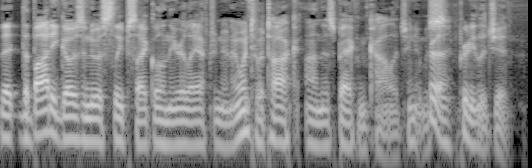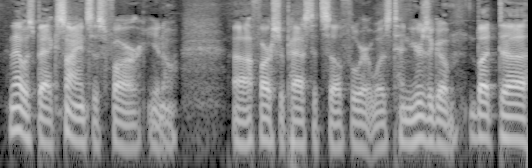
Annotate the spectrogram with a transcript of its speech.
That the body goes into a sleep cycle in the early afternoon. I went to a talk on this back in college, and it was Really? pretty legit. And that was back. Science is far, you know, uh, far surpassed itself where it was ten years ago. But uh,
